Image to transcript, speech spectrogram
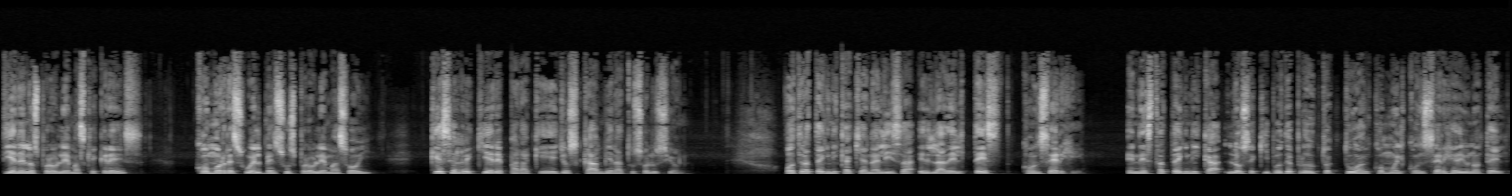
¿Tienen los problemas que crees? ¿Cómo resuelven sus problemas hoy? ¿Qué se requiere para que ellos cambien a tu solución? Otra técnica que analiza es la del test conserje. En esta técnica, los equipos de producto actúan como el conserje de un hotel,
